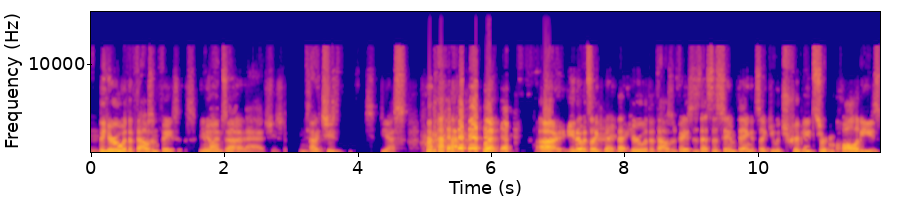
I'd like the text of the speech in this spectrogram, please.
Hmm. The Hero with a Thousand Faces. You your know, mom's not uh, mad. She's uh, she's yes, but uh, you know, it's like that that Hero with a Thousand Faces. That's the same thing. It's like you attribute certain qualities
